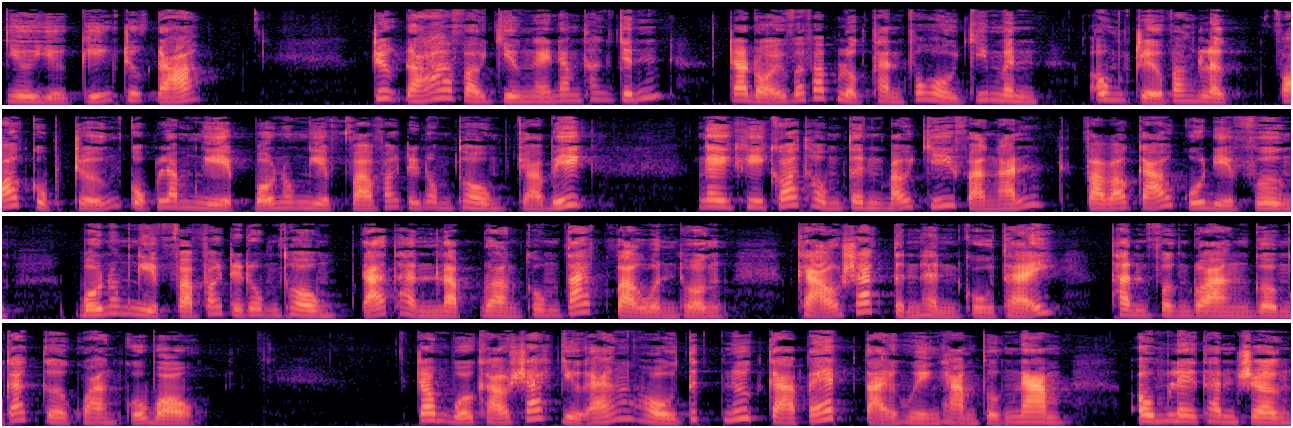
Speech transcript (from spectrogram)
như dự kiến trước đó. Trước đó, vào chiều ngày 5 tháng 9, Trao đổi với pháp luật thành phố Hồ Chí Minh, ông Triệu Văn Lực, Phó cục trưởng Cục Lâm nghiệp, Bộ Nông nghiệp và Phát triển nông thôn cho biết, ngay khi có thông tin báo chí phản ánh và báo cáo của địa phương, Bộ Nông nghiệp và Phát triển nông thôn đã thành lập đoàn công tác vào Bình Thuận, khảo sát tình hình cụ thể, thành phần đoàn gồm các cơ quan của Bộ. Trong buổi khảo sát dự án hồ tích nước Capet tại huyện Hàm Thuận Nam, ông Lê Thanh Sơn,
